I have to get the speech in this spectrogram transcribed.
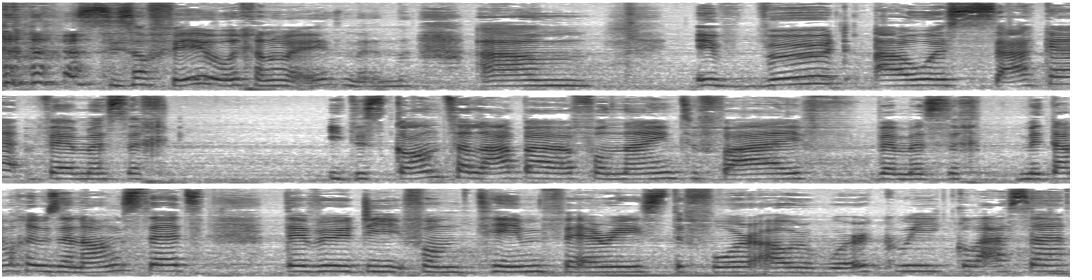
es sind so viele, ich kann nur eins nennen. Ähm, Ich würde auch sagen, wenn man sich in das ganze Leben von 9 to 5, wenn man sich mit dem ein auseinandersetzt, dann würde ich von Tim Ferriss The 4-Hour Workweek lesen,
